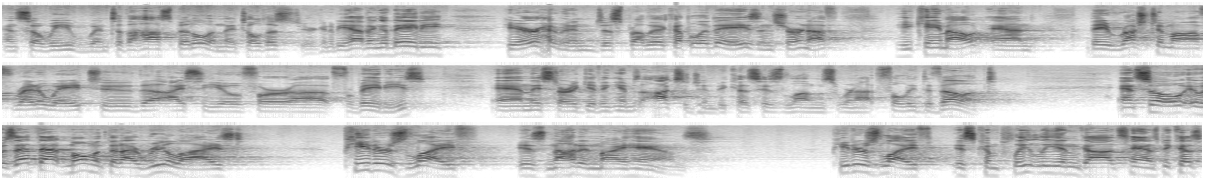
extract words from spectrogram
And so we went to the hospital, and they told us, You're going to be having a baby here in just probably a couple of days. And sure enough, he came out, and they rushed him off right away to the ICU for, uh, for babies, and they started giving him oxygen because his lungs were not fully developed. And so it was at that moment that I realized Peter's life is not in my hands. Peter's life is completely in God's hands because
